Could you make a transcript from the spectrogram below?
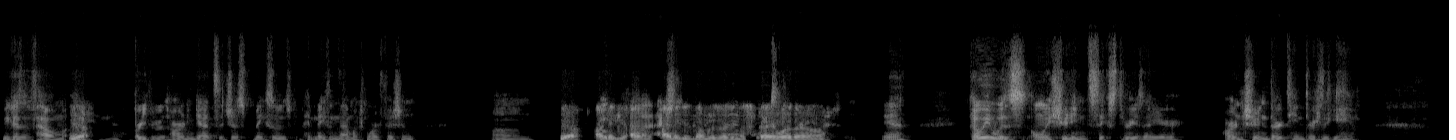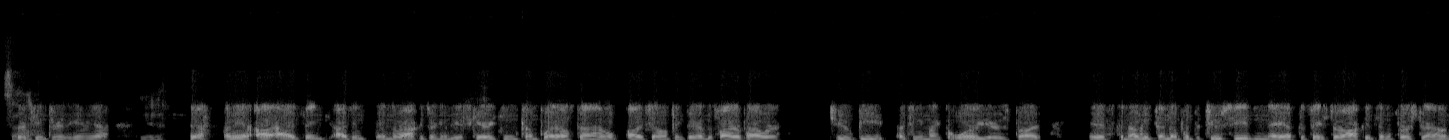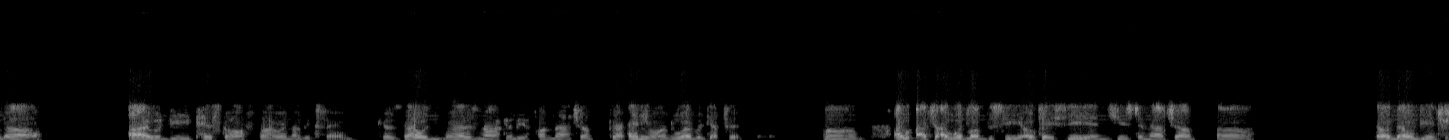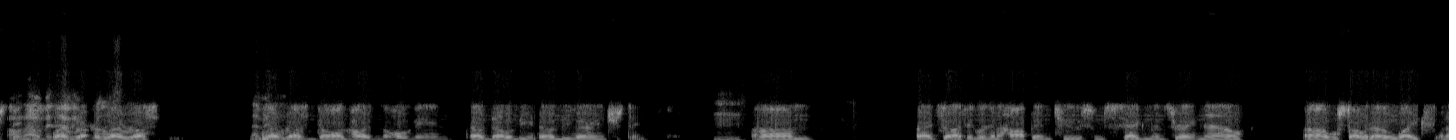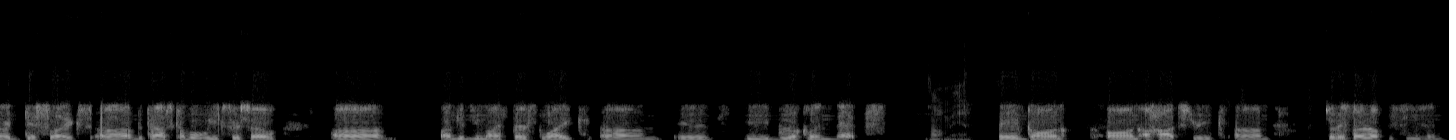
because of how much Yeah. free throws Harden gets. It just makes it, it makes him that much more efficient. Um, Yeah, I Kobe, think uh, I, I think his numbers are gonna stay where they are. Yeah, Kobe was only shooting six threes that year. Harden shooting 13 threes a game. So 13 threes a game. Yeah. yeah, Yeah, I mean, I, I think I think, and the Rockets are going to be a scary team come playoff time. I don't obviously I don't think they have the firepower to beat a team like the Warriors, but if the Nuggets end up with the two seed and they have to face the Rockets in the first round, uh, I would be pissed off if I were a Nuggets fan because that would that is not going to be a fun matchup for anyone, whoever gets it. Um, I actually I would love to see OKC and Houston matchup. Uh, that would, that would be interesting. Oh, Just be- let, Ru- really let. Russ let awesome. Russ dog Harden the whole game. That would, that would be that would be very interesting. Mhm. Um, all right, so I think we're gonna hop into some segments right now. Uh, we'll start with our likes and our dislikes uh, of the past couple of weeks or so. Um, I'll give you my first like. Um, it's the Brooklyn Nets Oh man, they've gone on a hot streak. Um, so they started off the season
